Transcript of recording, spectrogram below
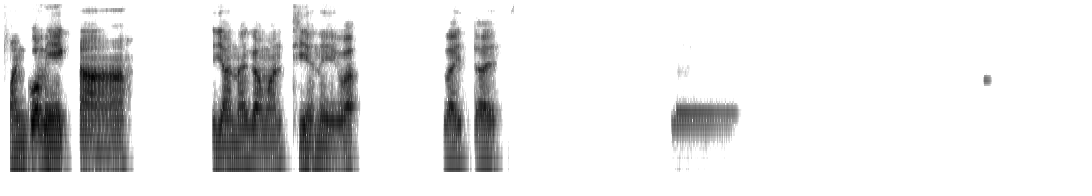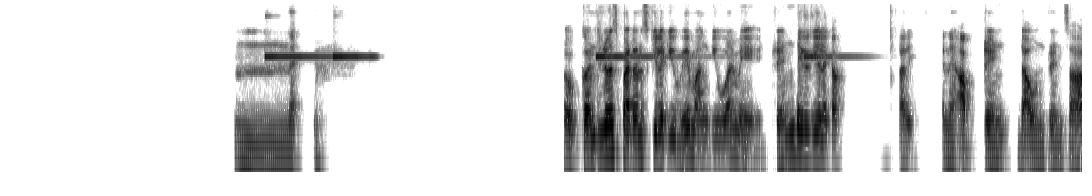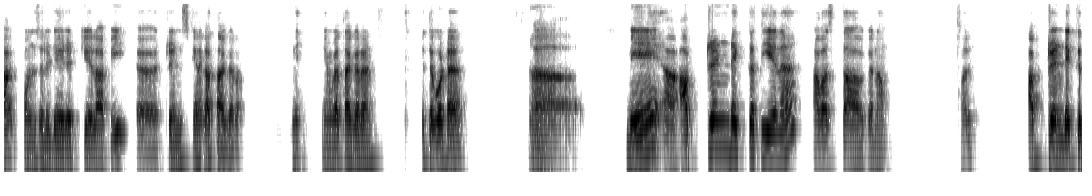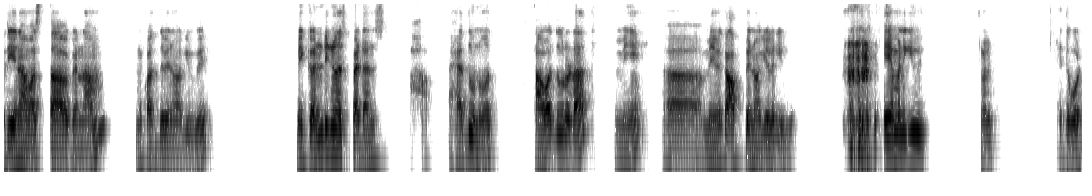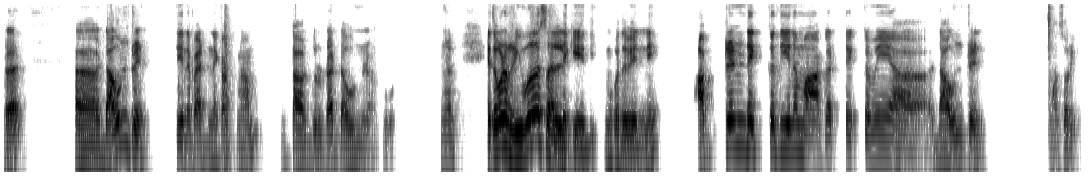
මංකෝ මේ යන ගමන් තියෙන ඒවා. ලයිට් අය කටිනස් පැටන්ස් කියල කිවේ මං කිව්ව මේ ට්‍රෙන්ඩ් එක කියල එක හරි. එන අප ට්‍රෙන්් ඩවන් ට්‍රෙන්් සහ කොන්සලිඩේට් කියලා අපි ට්‍රෙන්න්ස් ගැන කතා කර. එම කතා කරන්න. එතකොට මේ අප්ට්‍රෙන්ඩ් එක්ක තියෙන අවස්ථාවක නම් හරි? අප්ට්‍රෙන්ඩ් එක්ක තියෙන අවස්ථාවක නම් මොකක්ද වෙනවා කිව්වේ? මේ කටිනස් පැටන්ස් හැදුනොත් තවදුරටත් මේ මේක අප වෙනවා කියලා කිව්ව. ඒමනි කිව්වේ? හරි. එතකොට ඩවන් ට්‍රෙන්් තියෙන පැට්න එකක් නම් තවදුරට ඩවුන් වෙනකුව එතකොට රිවර්සල් එකේදී මොකද වෙන්නේ? අප්ටෙන්් එක්ක තියෙන මාකට් එක්ක මේ ඩවන් ට්‍රෙන්් සොරි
